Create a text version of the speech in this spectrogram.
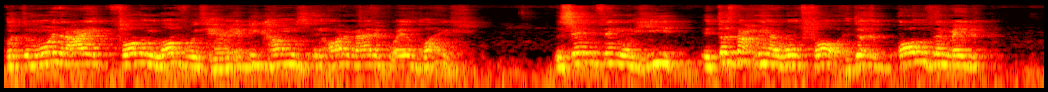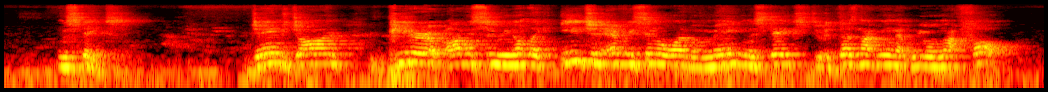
But the more that I fall in love with Him, it becomes an automatic way of life. The same thing when He, it does not mean I won't fall. Does, all of them made mistakes. James, John, Peter, obviously we know like each and every single one of them made mistakes. It does not mean that we will not fall.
